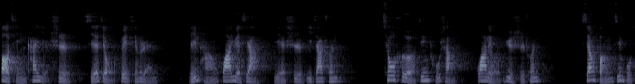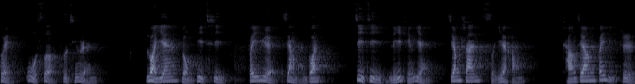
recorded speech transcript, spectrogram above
抱琴开野市，携酒对情人。林塘花月下，别是一家春。秋鹤惊土赏，花柳欲时春。相逢今不醉，物色自清人。乱烟笼碧气，飞月向南端。寂寂离亭掩，江山此夜寒。长江悲已滞，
